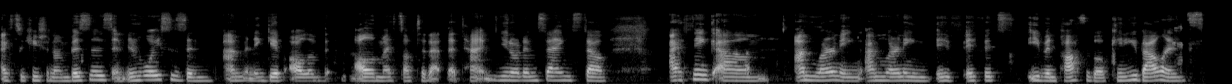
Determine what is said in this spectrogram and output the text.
execution on business and invoices and I'm going to give all of all of myself to that that time. You know what I'm saying? So I think um I'm learning. I'm learning if if it's even possible. Can you balance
